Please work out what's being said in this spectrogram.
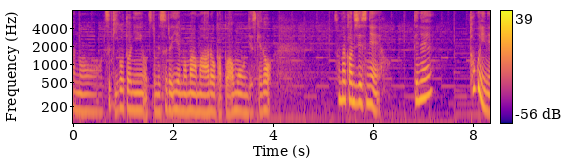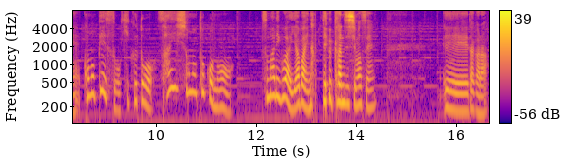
あの月ごとにお勤めする家もまあまああろうかとは思うんですけどそんな感じですね。でね特にねこのペースを聞くと最初のとこの詰まり具合やばいなっていう感じしません？えー、だから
